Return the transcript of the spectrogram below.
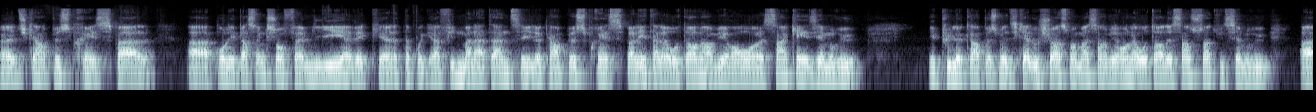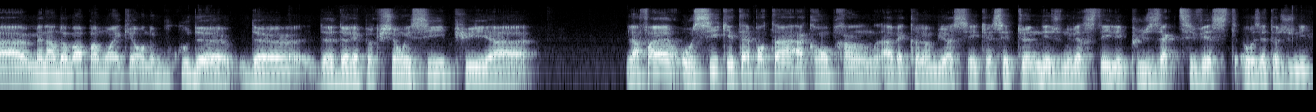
euh, du campus principal. Euh, pour les personnes qui sont familiers avec euh, la topographie de Manhattan, le campus principal est à la hauteur d'environ 115e rue. Et puis le campus médical où je suis en ce moment, c'est environ la hauteur de 168e rue. mais n'en demeure pas moins qu'on a beaucoup de, de, de, répercussions ici. Puis L'affaire aussi qui est important à comprendre avec Columbia, c'est que c'est une des universités les plus activistes aux États-Unis.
